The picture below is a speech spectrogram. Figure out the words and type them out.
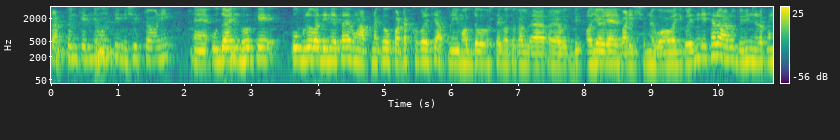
প্রাক্তন কেন্দ্রীয় মন্ত্রী নিশীথ প্রামাণিক উদয়ন ঘোষকে উগ্রবাদী নেতা এবং আপনাকেও কটাক্ষ করেছে, আপনি মদ্য অবস্থায় গতকাল অজয় রায়ের বাড়ির সামনে বোমাবাজি করেছেন। এছাড়াও আরও বিভিন্ন রকম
